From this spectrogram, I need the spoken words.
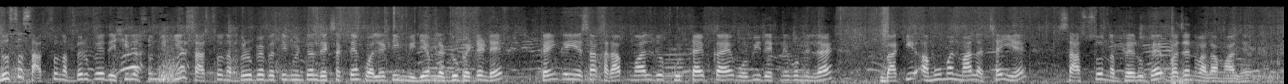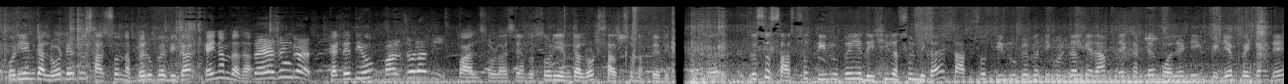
दोस्तों सात सौ नब्बे रुपये देशी लहसुन बिकी है सात सौ नब्बे रुपये प्रति क्विंटल देख सकते हैं क्वालिटी मीडियम लड्डू पेटेंट है। कहीं कहीं ऐसा ख़राब माल जो फ़ूड टाइप का है वो भी देखने को मिल रहा है। बाकी अमूमन माल अच्छा ही है सात सौ नब्बे रुपये वज़न वाला माल है। और ये इनका लोट है तो सात सौ नब्बे रुपये बिका। कई नाम दादा? दयाशंकर। कर देती हो पालसोड़ा दी पालसोड़ा से दोस्तों ये इनका लोट सात सौ नब्बे बिका। दोस्तों सात सौ तीन रुपये ये देशी लहसुन बिका है। सात सौ तीन रुपये प्रति क्विंटल के दाम देख सकते हैं। क्वालिटी मीडियम पेटेंट है।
